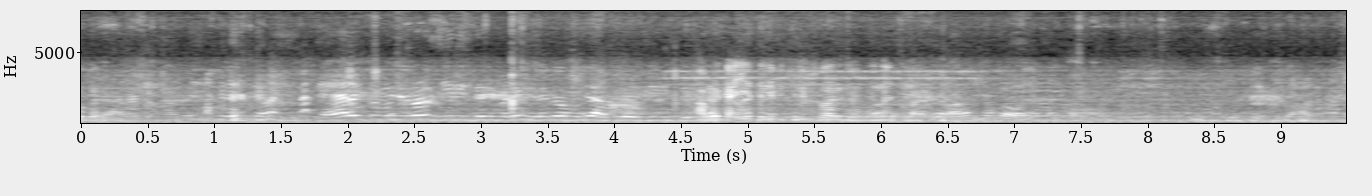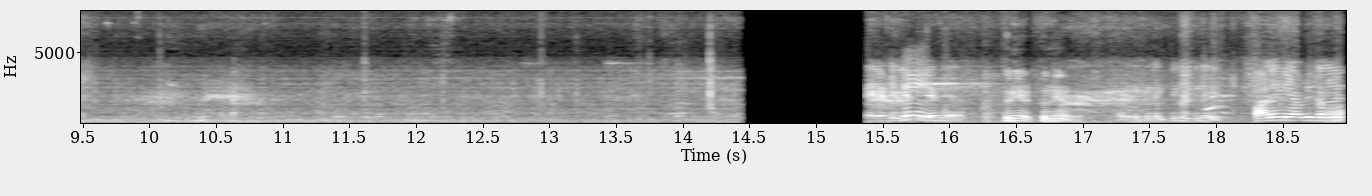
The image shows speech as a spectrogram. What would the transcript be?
ஜோக்கரா. அப்படியே கையை திருப்பி திருப்பி பாருங்க என்னாச்சு? துணி எடு துணி எடு. எடுத்து கிளி கிளி கிளி. பழனி அப்படி தள்ளி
